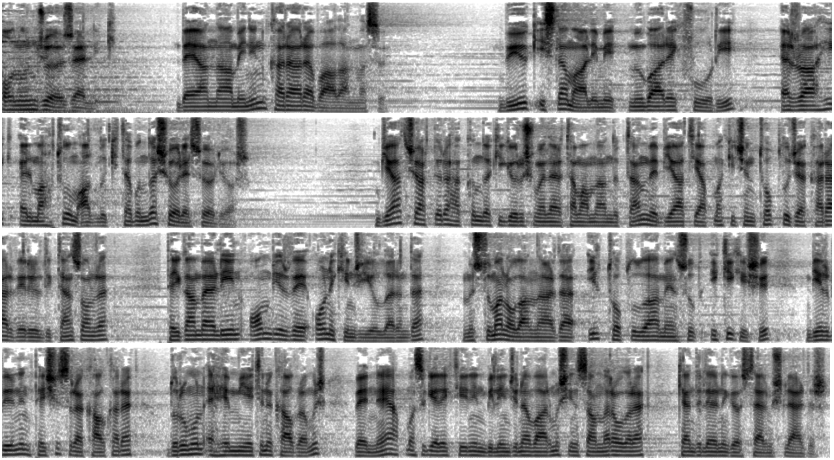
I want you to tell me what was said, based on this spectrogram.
Onuncu özellik Beyannamenin karara bağlanması Büyük İslam alimi Mübarek Furi, Er-Rahik El-Mahtum adlı kitabında şöyle söylüyor. Biat şartları hakkındaki görüşmeler tamamlandıktan ve biat yapmak için topluca karar verildikten sonra, peygamberliğin 11 ve 12. yıllarında Müslüman olanlarda ilk topluluğa mensup iki kişi birbirinin peşi sıra kalkarak durumun ehemmiyetini kavramış ve ne yapması gerektiğinin bilincine varmış insanlar olarak kendilerini göstermişlerdir.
